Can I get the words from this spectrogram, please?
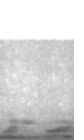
worry about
